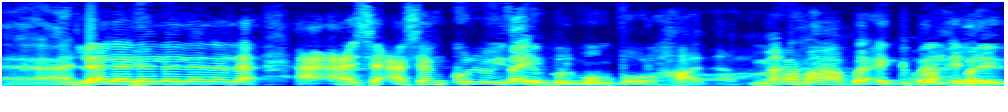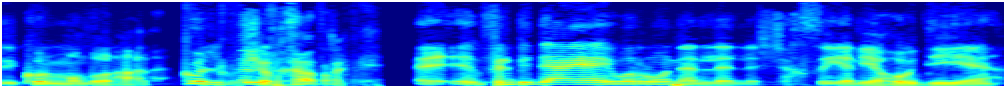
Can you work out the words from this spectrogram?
آه عن لا لا لا لا لا لا, لا. ع- عشان عشان كله يصير طيب. بالمنظور هذا. ما, ما بقبل إلا طيب. يكون المنظور هذا. قول قول شوف. في خاطرك في البداية يورونا ال- الشخصية اليهودية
